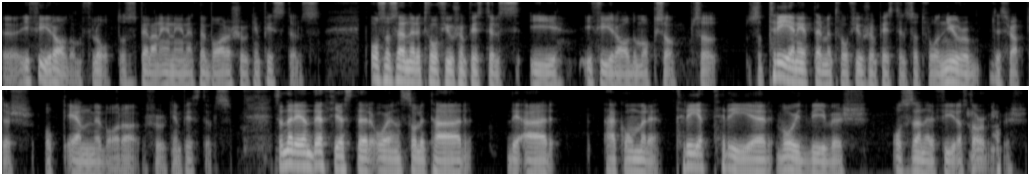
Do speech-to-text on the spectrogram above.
Eh, I fyra av dem, förlåt. Och så spelar han en enhet med bara Shurken Pistols. Och så sen är det två Fusion Pistols i, i fyra av dem också. Så, så tre enheter med två Fusion Pistols och två Neuro Disruptors och en med bara Shurken Pistols. Sen är det en Death Jester och en Solitär. Det är, här kommer det, tre treor Void Weavers och så sen är det fyra Star Weavers.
